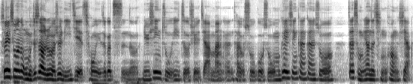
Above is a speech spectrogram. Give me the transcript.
所以说呢，我们就是要如何去理解“丑女”这个词呢？女性主义哲学家曼恩他有说过，说我们可以先看看说，在什么样的情况下，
